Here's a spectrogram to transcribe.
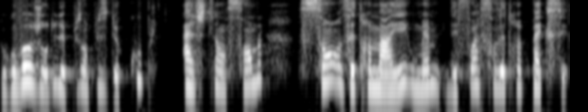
Donc on voit aujourd'hui de plus en plus de couples acheter ensemble sans être mariés ou même des fois sans être paxés.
